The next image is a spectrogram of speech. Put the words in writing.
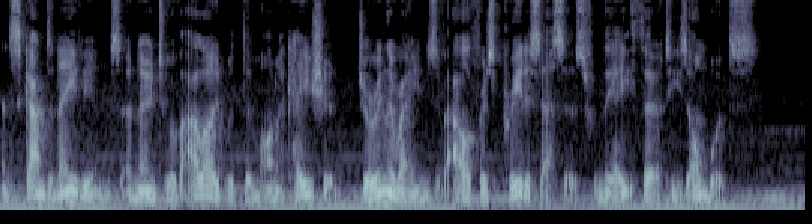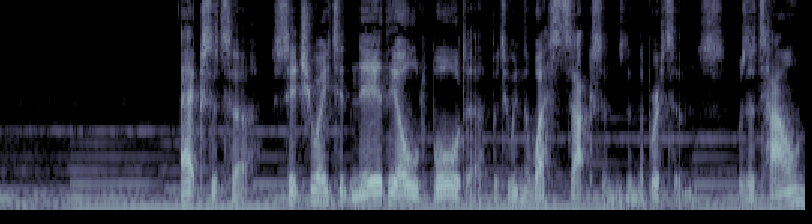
and Scandinavians are known to have allied with them on occasion during the reigns of Alfred's predecessors from the 830s onwards. Exeter, situated near the old border between the West Saxons and the Britons, was a town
